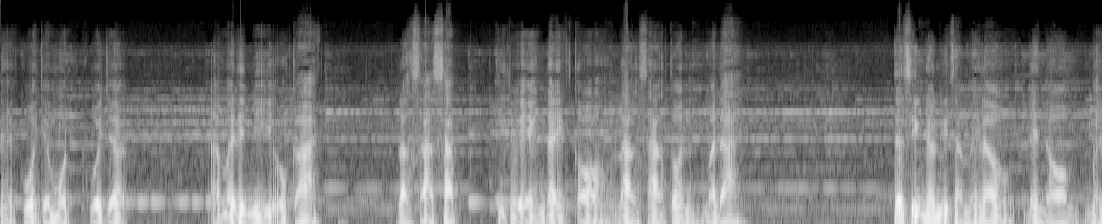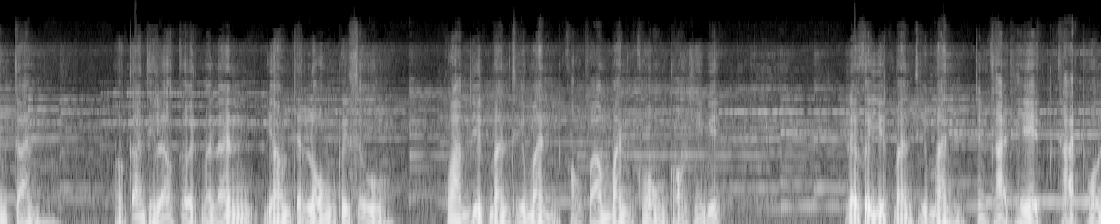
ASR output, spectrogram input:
นะกลัวจะหมด กลัวจะไม่ได้มีโอกาส รักษาทรัพย์ที่ตัวเองได้ก่อร่างสร้างตนมาได้แต่สิ่งเหล่านี้ทำให้เราได้น้อมเหมือนกัน เพราะการที่เราเกิดมานั้นย่อมจะหลงไปสู่ ความยึดมั่นถือมั่นของความมั่นคงของชีวิต แล้วก็ยึดมั่นถือมั่นจนขาดเหตุขาดผล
